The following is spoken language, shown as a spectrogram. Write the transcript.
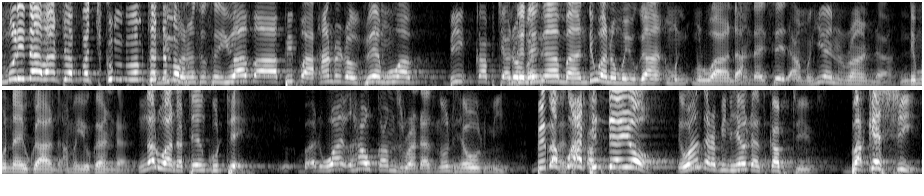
mulina abantu baffe kikumi be And this one mutaddemu also say, you have our people, 100 of them who are being captured over ne there. ŋŋamba ndi wano mu Uga- mu mu rwanda And I said, I'm here in Rwanda. ndi munnayuganda I'm a Ugandan. nga rwanda tenkutte But why, how comes Rwanda has not held me? be bakwatiddeyo The ones that have been held as captives, bakeshi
